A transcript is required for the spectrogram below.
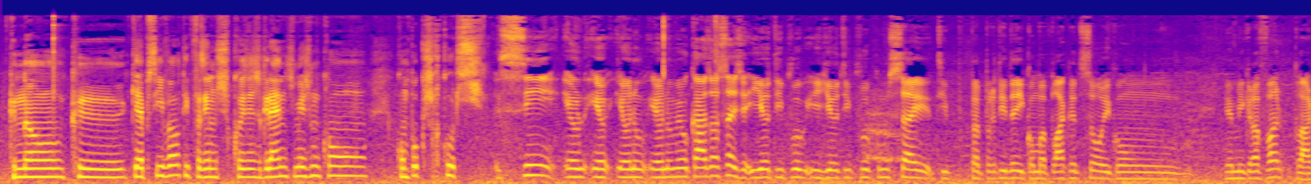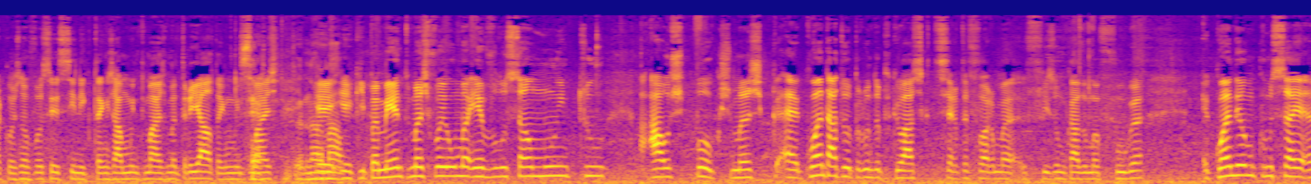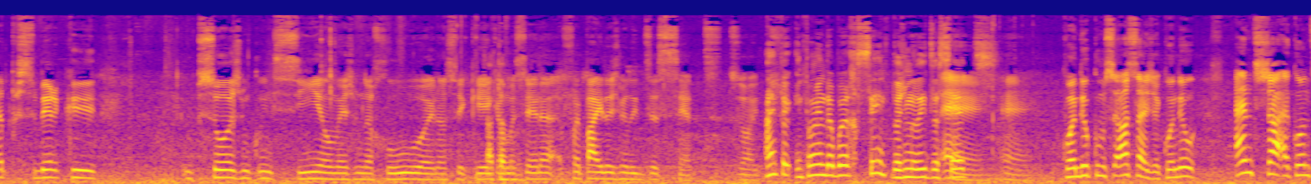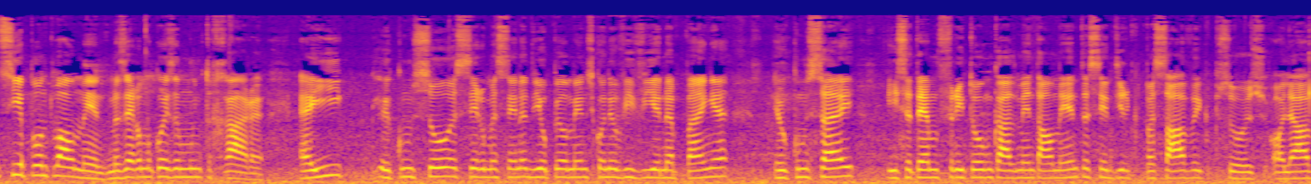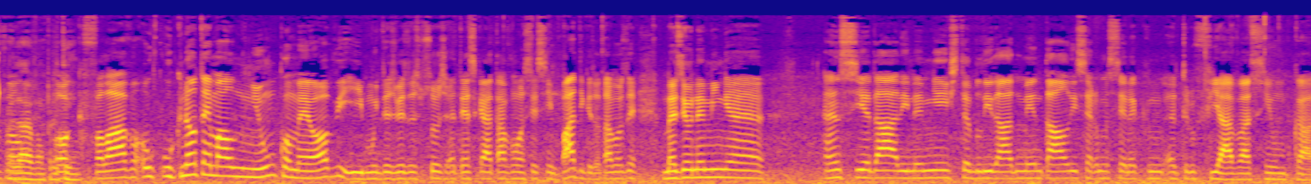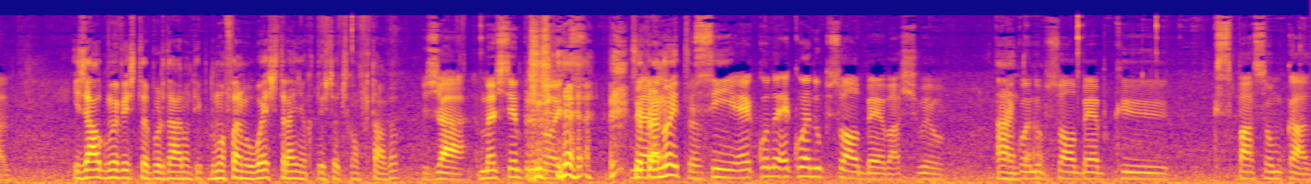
Que, não, que, que é possível tipo, fazermos coisas grandes mesmo com, com poucos recursos. Sim, eu, eu, eu, no, eu no meu caso, ou seja, e eu tipo, e eu tipo comecei tipo, a partir daí com uma placa de som e com um microfone, claro que hoje não vou ser cínico, tenho já muito mais material, tenho muito Certo, mais normal. e- equipamento, mas foi uma evolução muito aos poucos. Mas eh, quanto à tua pergunta, porque eu acho que de certa forma fiz um bocado uma fuga, eh, quando eu me comecei a perceber que pessoas me conheciam mesmo na rua e não sei o quê, Ah, que é uma tá. cena, foi para aí 2017, 18. Ah, então, então ainda é bem recente, 2017. É, é. Quando eu comecei, ou seja, quando eu. Antes já acontecia pontualmente, mas era uma coisa muito rara. Aí eh, começou a ser uma cena de eu, pelo menos quando eu vivia na Penha, eu comecei, isso até me fritou um bocado mentalmente, a sentir que passava e que pessoas olhavam, Olhavam para ou ti. que falavam, o, o que não tem mal nenhum, como é óbvio, e muitas vezes as pessoas até se calhar estavam a ser simpáticas, ou estavam a dizer, mas eu na minha ansiedade e na minha instabilidade mental, isso era uma cena que me atrofiava assim um bocado. E já alguma vez te abordaram tipo, de uma forma bem estranha que te deixou desconfortável? Já, mas sempre à noite. Sempre Na- à noite? Sim, é quando, é quando o pessoal bebe, acho eu. Ah, é quando o então. pessoal bebe que, que se passa um bocado.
